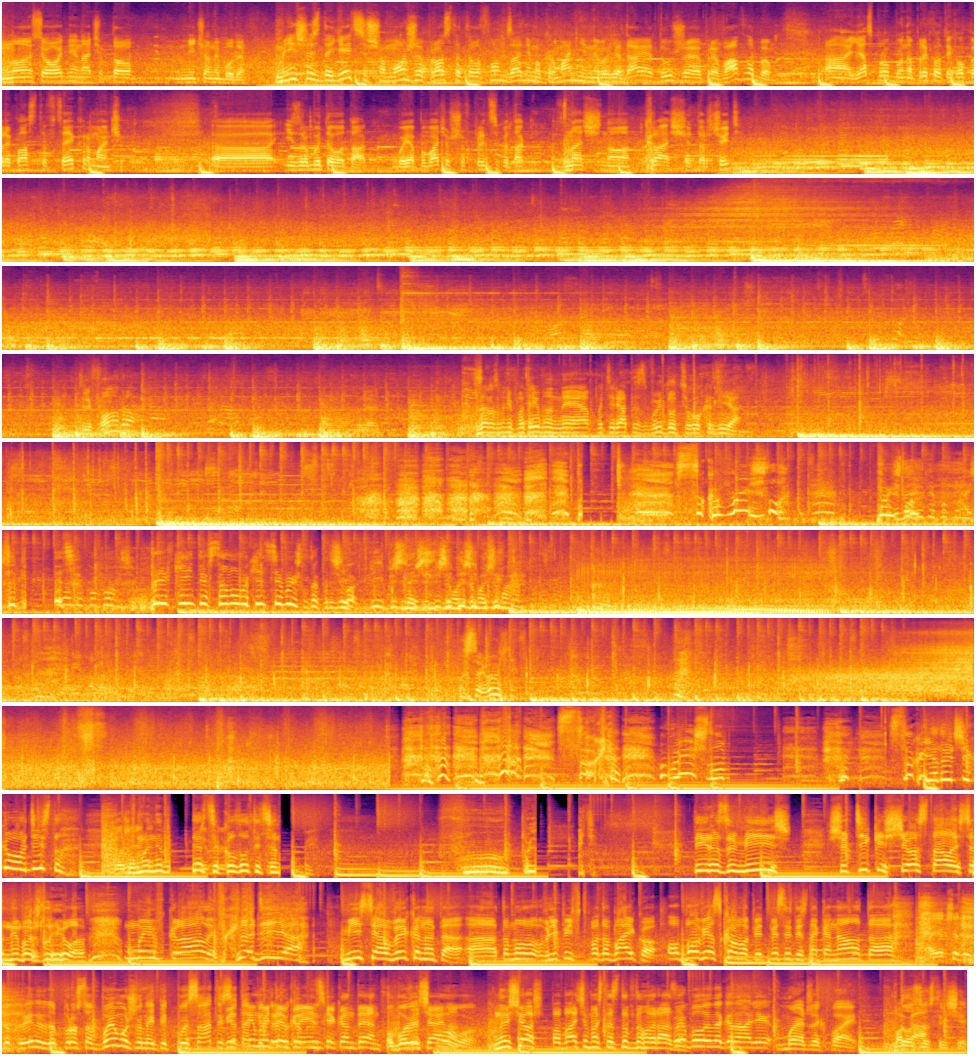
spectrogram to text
Ну сьогодні, начебто, нічого не буде. Мені щось здається, що може просто телефон в задньому кармані не виглядає дуже привабливим. А я спробую, наприклад, його перекласти в цей карманчик е, і зробити отак. Бо я побачив, що в принципі так значно краще торчить. Телефон обрав? Зараз мені потрібно не потеряти з виду цього крадія. Сука, вийшло! Вийшло! Це пі***ць. Прикиньте, в самому кінці вийшло. Так, подожди. Біжи, біжи, біжи, біжи, біжи, Вибачте. Сука, вийшло! Сука, я не очікував, дійсно. У мене серце колотиться. Фу, блядь. Ти розумієш, що тільки що сталося неможливо. Ми вкрали в крадія. Місія виконана, тому вліпіть вподобайку. Обов'язково підписуйтесь на канал та А якщо ти з України, то просто вимушений підписатися підтримуйте український контент. Обов'язково. звичайно. Ну що ж, побачимось наступного разу. Ви були на каналі Magic 5. До зустрічі.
